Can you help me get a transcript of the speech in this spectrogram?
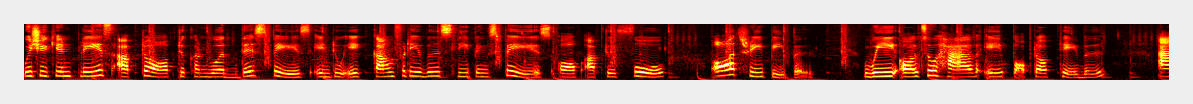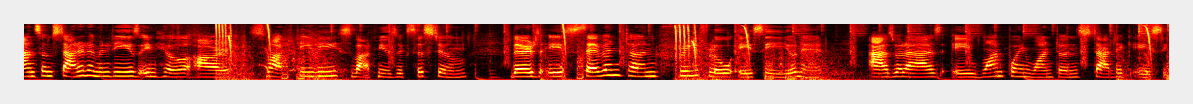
which you can place up top to convert this space into a comfortable sleeping space of up to 4 or 3 people. We also have a pop-top table and some standard amenities in here are smart TV, smart music system. There's a 7-ton free flow AC unit as well as a 1.1 ton static AC.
